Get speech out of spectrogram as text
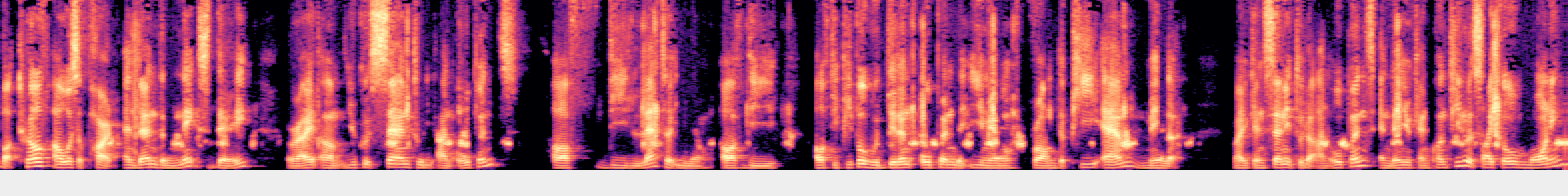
about 12 hours apart. And then the next day, right, um, you could send to the unopened of the letter email of the of the people who didn't open the email from the PM mailer, right? You can send it to the unopened, and then you can continue the cycle morning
